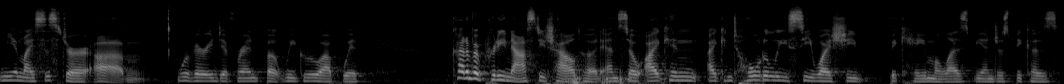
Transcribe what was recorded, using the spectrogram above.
me and my sister, um, we're very different, but we grew up with kind of a pretty nasty childhood, and so I can I can totally see why she became a lesbian, just because,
